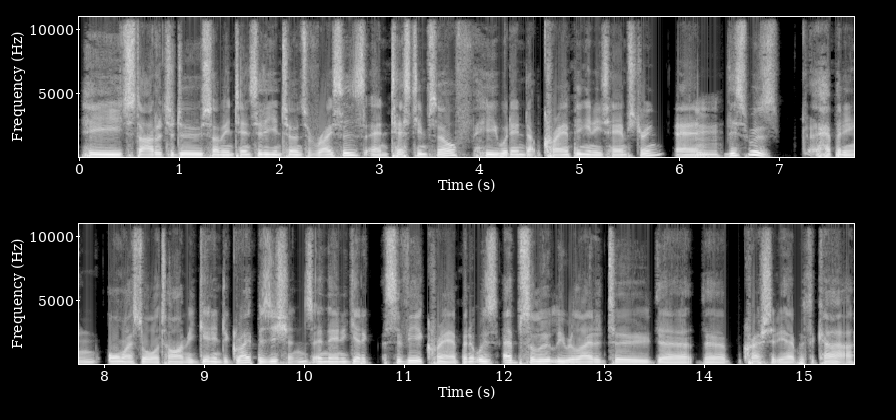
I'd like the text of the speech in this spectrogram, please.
he started to do some intensity in terms of races and test himself, he would end up cramping in his hamstring. And mm. this was happening almost all the time. He'd get into great positions and then he'd get a, a, severe cramp, and it was absolutely related to the the crash that he had with the car.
